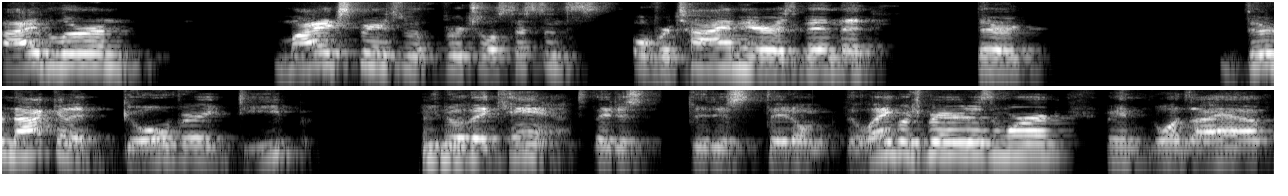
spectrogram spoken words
I've learned my experience with virtual assistants over time here has been that they're they're not going to go very deep you know mm-hmm. they can't. They just they just they don't the language barrier doesn't work. I mean the ones i have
